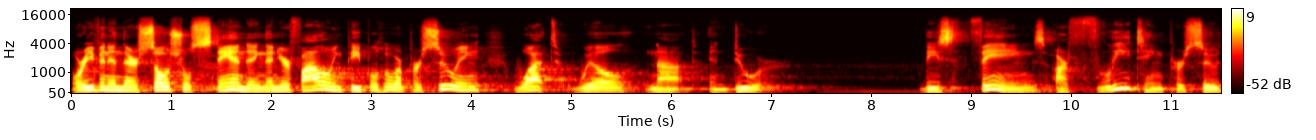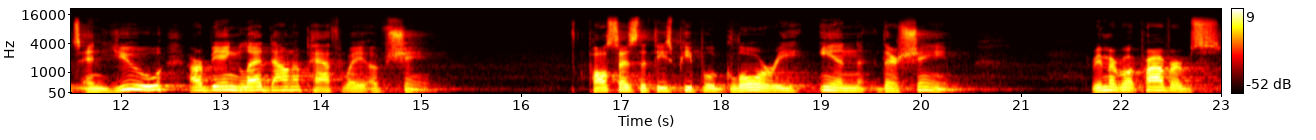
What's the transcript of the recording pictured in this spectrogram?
or even in their social standing? Then you're following people who are pursuing what will not endure. These things are fleeting pursuits, and you are being led down a pathway of shame. Paul says that these people glory in their shame. Remember what Proverbs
